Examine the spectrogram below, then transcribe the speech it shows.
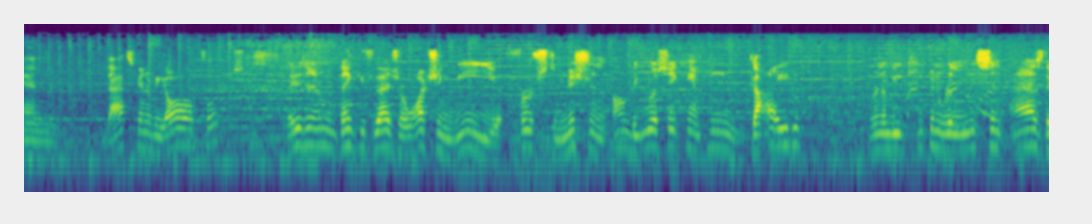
And that's gonna be all, folks. Ladies and gentlemen, thank you guys for watching the first mission of the USA campaign guide. We're gonna be keeping releasing as the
